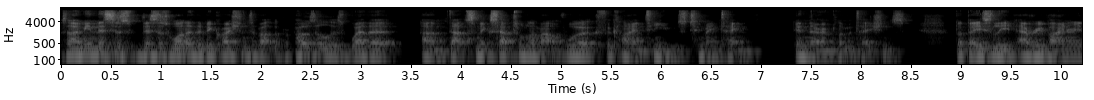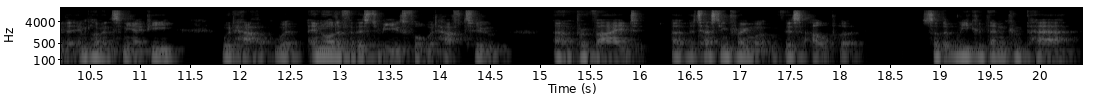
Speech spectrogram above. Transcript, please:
so I mean, this is this is one of the big questions about the proposal is whether um, that's an acceptable amount of work for client teams to maintain in their implementations. But basically, every binary that implements an EIP would have, would, in order for this to be useful, would have to um, provide uh, the testing framework with this output so that we could then compare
